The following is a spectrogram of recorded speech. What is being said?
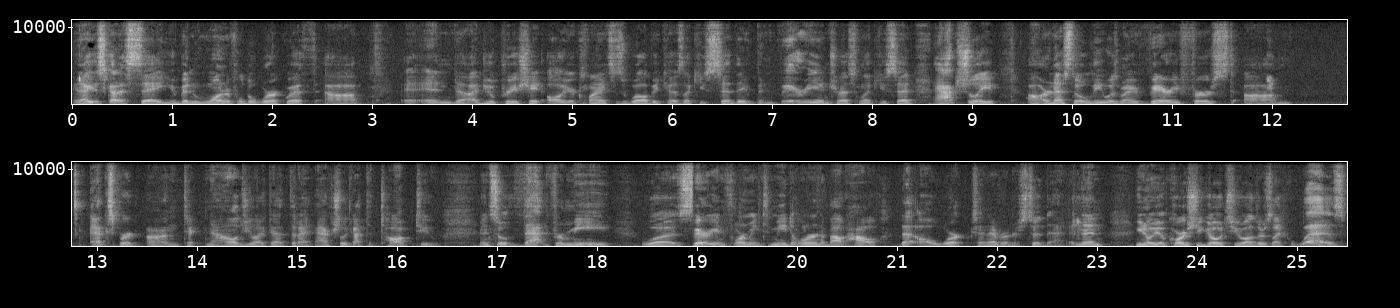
And I just got to say, you've been wonderful to work with. Uh, and uh, I do appreciate all your clients as well because, like you said, they've been very interesting. Like you said, actually, uh, Ernesto Lee was my very first um, expert on technology like that that I actually got to talk to, and so that for me was very informing to me to learn about how that all works. I never understood that, and then you know, of course, you go to others like Wes,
